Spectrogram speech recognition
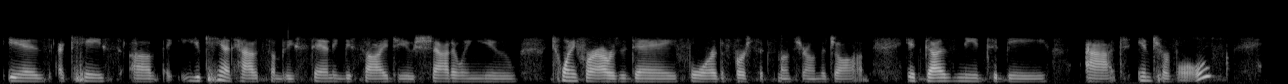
is a case of you can't have somebody standing beside you, shadowing you 24 hours a day for the first six months you're on the job. It does need to be at intervals.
